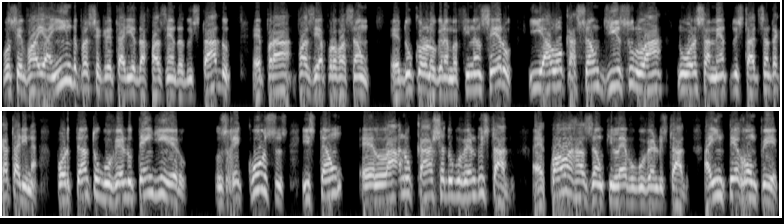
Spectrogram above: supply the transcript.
você vai ainda para a Secretaria da Fazenda do Estado é, para fazer a aprovação é, do cronograma financeiro e alocação disso lá no orçamento do Estado de Santa Catarina. Portanto, o governo tem dinheiro. Os recursos estão é, lá no caixa do governo do estado. É, qual a razão que leva o governo do estado a interromper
